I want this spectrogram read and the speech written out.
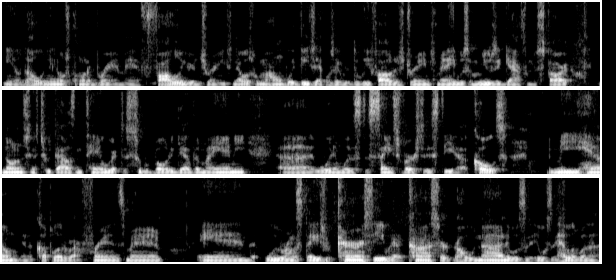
you know, the whole Nino's Corner brand, man. Follow your dreams. And that was what my homeboy DJ was able to do. He followed his dreams, man. He was a music guy from the start. Known him since 2010. We were at the Super Bowl together, Miami, uh, when it was the Saints versus the uh, Colts. And me, him, and a couple of our friends, man and we were on stage with Currency. We had a concert, the whole nine. It was it was a hell of a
